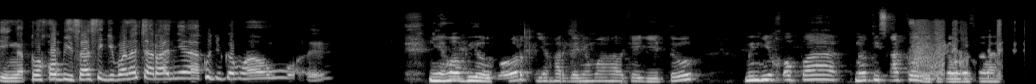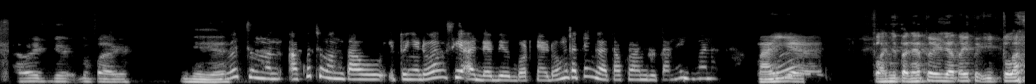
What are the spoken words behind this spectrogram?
Ingat tuh kok bisa sih gimana caranya? Aku juga mau. Eh, Nyewa billboard yang harganya mahal kayak gitu. Minhyuk opa notice aku gitu kalau nggak salah. Gitu, lupa ya. Iya ya. Gue cuman aku cuman tahu itunya doang sih ada billboardnya doang tapi nggak tahu kelanjutannya gimana. Nah iya. Kelanjutannya tuh ternyata itu iklan.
